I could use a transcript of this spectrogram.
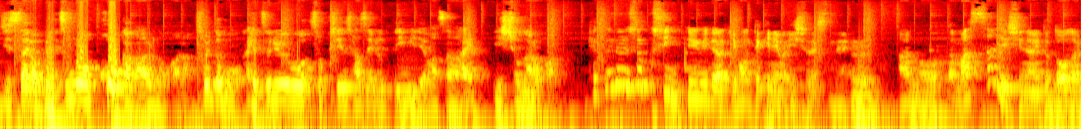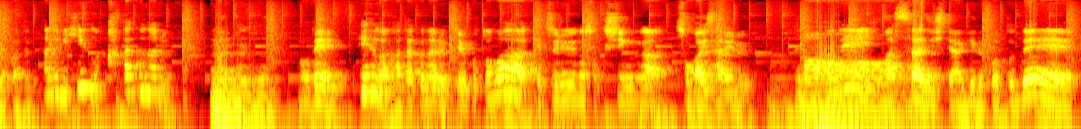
実際は別の効果があるのかな？それともはい血流を促進させるって意味ではさ、はい一緒なのか血流促進っていう意味では基本的には一緒ですね。な、うん、あの、マッサージしないとどうなるかって単純に皮膚が硬くなるので、皮膚が硬くなるっていうことは血流の促進が阻害される。あので、ーマッサージしてあげることで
